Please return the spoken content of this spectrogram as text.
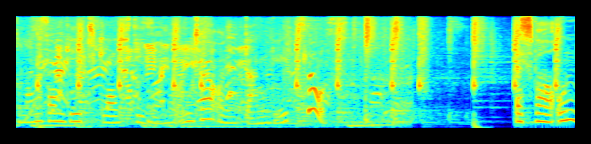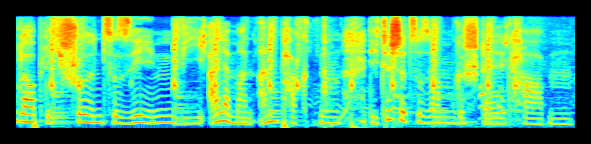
So langsam geht gleich die Sonne unter und dann geht's los. Es war unglaublich schön zu sehen, wie alle Mann anpackten, die Tische zusammengestellt haben.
